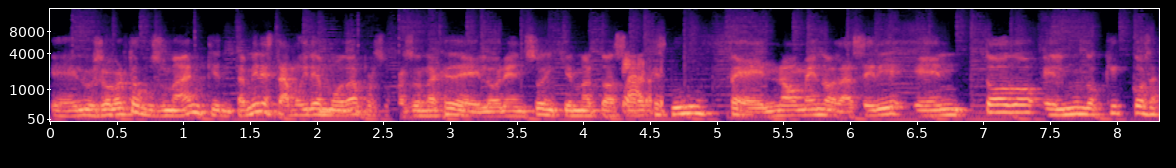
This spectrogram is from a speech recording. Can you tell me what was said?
eh, Luis Roberto Guzmán, quien también está muy de moda por su personaje de Lorenzo, en quien mató a Sara, que es un fenómeno la serie en todo el mundo. Qué cosa.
